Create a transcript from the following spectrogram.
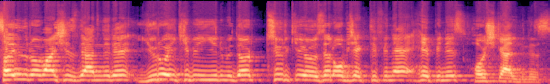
Sayın Rövanş izleyenleri Euro 2024 Türkiye özel objektifine hepiniz hoş geldiniz.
